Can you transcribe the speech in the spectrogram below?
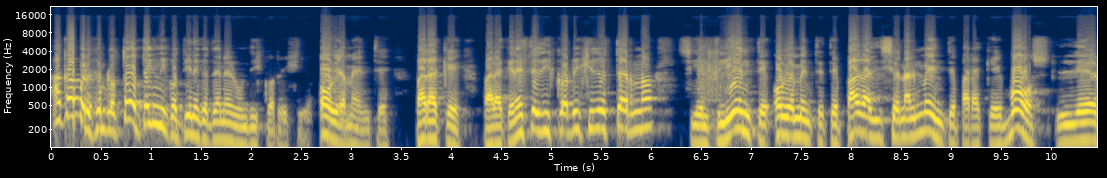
acá por ejemplo, todo técnico tiene que tener un disco rígido, obviamente. ¿Para qué? Para que en este disco rígido externo, si el cliente obviamente te paga adicionalmente para que vos le,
